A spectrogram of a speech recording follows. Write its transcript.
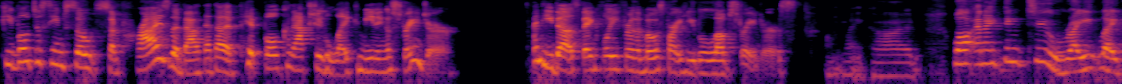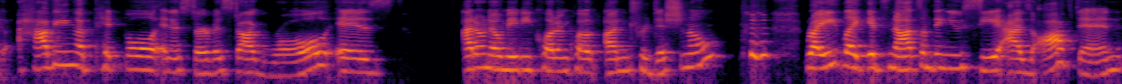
people just seem so surprised about that, that a pit bull could actually like meeting a stranger. And he does. Thankfully, for the most part, he loves strangers. Oh my God. Well, and I think too, right? Like having a pit bull in a service dog role is, I don't know, maybe quote unquote untraditional right? Like it's not something you see as often.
